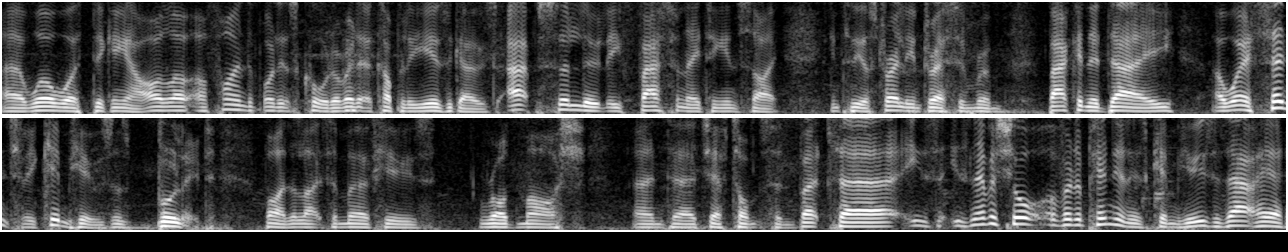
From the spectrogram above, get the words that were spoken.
Uh, well worth digging out. I'll, I'll, find what it's called. I read it a couple of years ago. It's absolutely fascinating insight into the Australian dressing room back in the day, uh, where essentially Kim Hughes was bullied by the likes of Merv Hughes, Rod Marsh, and uh, Jeff Thomson. But uh, he's he's never short of an opinion. Is Kim Hughes? He's out here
